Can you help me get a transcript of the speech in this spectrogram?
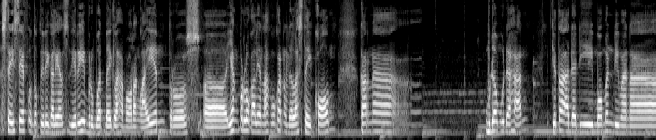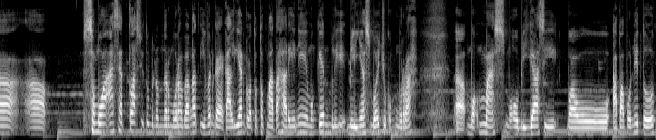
stay safe untuk diri kalian sendiri, berbuat baiklah sama orang lain. Terus uh, yang perlu kalian lakukan adalah stay calm karena mudah-mudahan kita ada di momen di mana uh, semua aset kelas itu benar-benar murah banget. Even kayak kalian kalau tutup mata hari ini mungkin beli belinya sebuah cukup murah. Uh, mau emas, mau obligasi, mau apa pun itu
